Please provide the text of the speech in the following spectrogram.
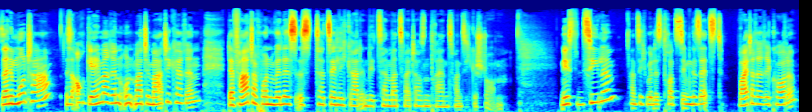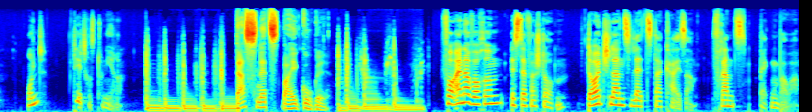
Seine Mutter ist auch Gamerin und Mathematikerin. Der Vater von Willis ist tatsächlich gerade im Dezember 2023 gestorben. Nächste Ziele hat sich Willis trotzdem gesetzt. Weitere Rekorde und Tetris-Turniere. Das Netz bei Google. Vor einer Woche ist er verstorben. Deutschlands letzter Kaiser, Franz Beckenbauer.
